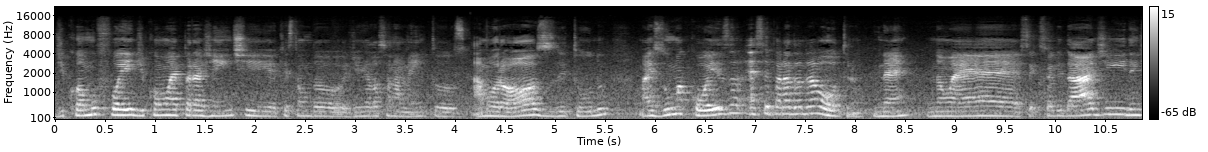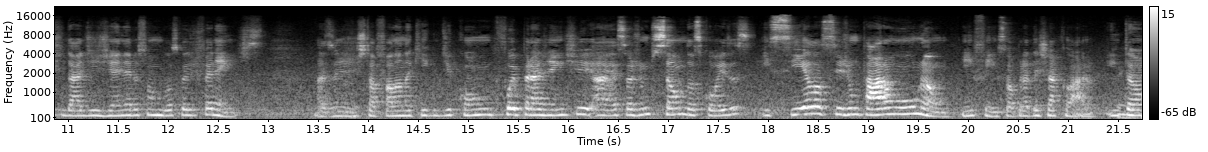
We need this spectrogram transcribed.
de como foi, de como é pra gente a questão do, de relacionamentos amorosos e tudo. Mas uma coisa é separada da outra, né? Não é sexualidade e identidade de gênero são duas coisas diferentes. Mas a gente tá falando aqui de como foi pra gente a- essa junção das coisas e se elas se juntaram ou não. Enfim, só pra deixar claro. Então,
